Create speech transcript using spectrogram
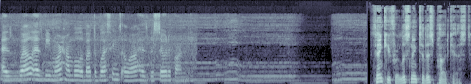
as well as be more humble about the blessings Allah has bestowed upon me. Thank you for listening to this podcast.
